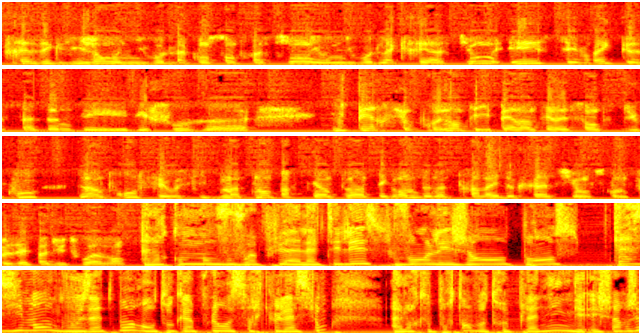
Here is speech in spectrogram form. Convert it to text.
très exigeant au niveau de la concentration et au niveau de la création, et c'est vrai que ça donne des, des choses euh, hyper surprenantes et hyper intéressantes. Du coup, l'impro fait aussi maintenant partie un peu intégrante de notre travail de création, ce qu'on ne faisait pas du tout avant. Alors, comme on vous voit plus à la télé, souvent les gens pensent quasiment que vous êtes mort, en tout cas plus en circulation, alors que pourtant votre planning est chargé.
